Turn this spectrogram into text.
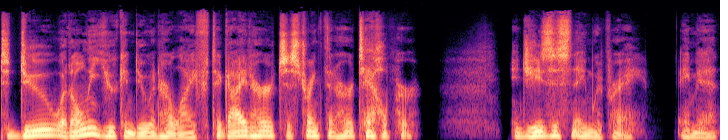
to do what only you can do in her life, to guide her, to strengthen her, to help her. In Jesus' name we pray. Amen.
